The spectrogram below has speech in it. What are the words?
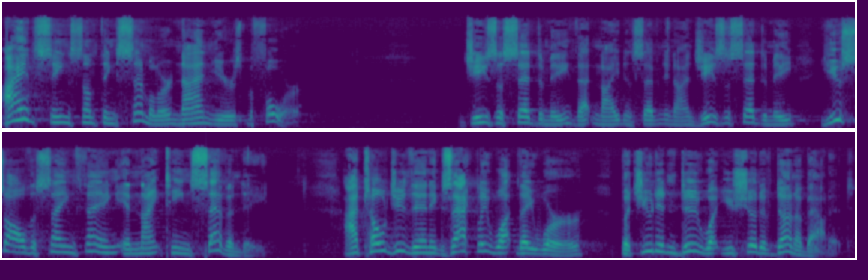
I had seen something similar nine years before. Jesus said to me that night in 79, Jesus said to me, You saw the same thing in 1970. I told you then exactly what they were, but you didn't do what you should have done about it.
